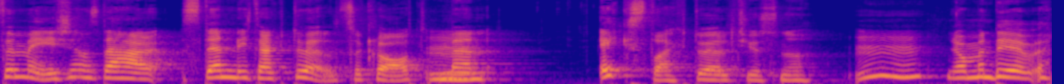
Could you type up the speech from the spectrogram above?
för mig känns det här ständigt aktuellt såklart, men extra aktuellt just nu. Mm, ja men det,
